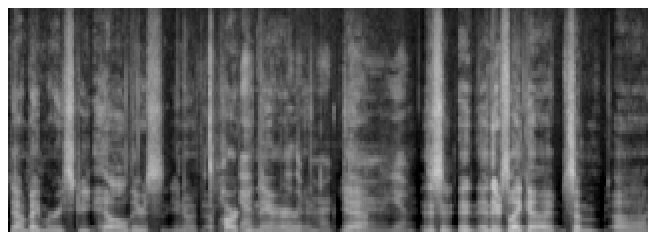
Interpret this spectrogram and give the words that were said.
down by Murray Street Hill, there's you know a park Yeah, in there, and park yeah, there, yeah. There's a, and there's like a, some uh,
